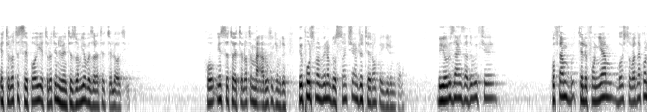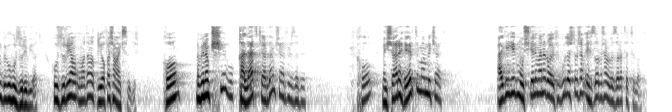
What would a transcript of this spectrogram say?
اطلاعات سپاهی اطلاعات نیروی انتظامی یا وزارت اطلاعاتی؟ خب این سه تا اطلاعات معروفی که میده بپرس من ببینم داستان چی همجا تهران پیگیری می‌کنم. به یارو زنگ زده بود که گفتم تلفنی هم باش صحبت نکن بگو حضوری بیاد. حضوری هم اومدم از قیافش هم عکس بگیر. خب؟ ببینم کیه؟ غلط کردم شرفی زده خب؟ من شهر هرت مملکت. اگه یک مشکلی من رایفی پور داشته باشم احضار بشم به وزارت اطلاعات.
